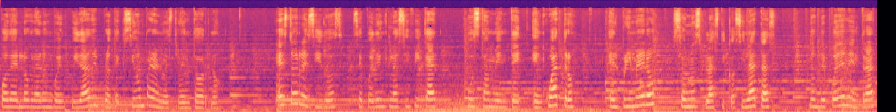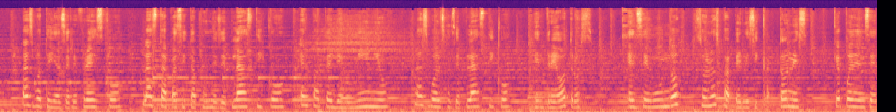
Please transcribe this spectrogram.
poder lograr un buen cuidado y protección para nuestro entorno. Estos residuos se pueden clasificar justamente en cuatro. El primero son los plásticos y latas, donde pueden entrar las botellas de refresco, las tapas y tapones de plástico, el papel de aluminio, las bolsas de plástico, entre otros. El segundo son los papeles y cartones, que pueden ser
